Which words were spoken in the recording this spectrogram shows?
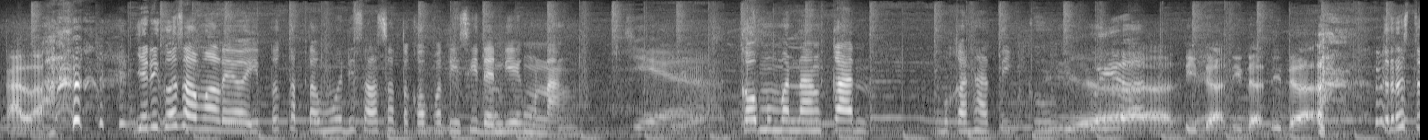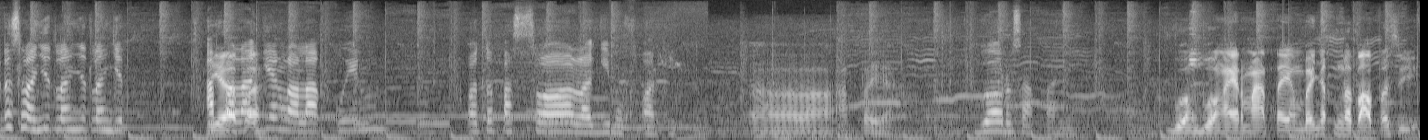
kalah. Jadi gue sama Leo itu ketemu di salah satu kompetisi dan dia yang menang. Iya. Kau memenangkan bukan hatiku. Iya, tidak, tidak, tidak. Terus terus lanjut lanjut lanjut. Iya, Apalagi yang lo lakuin waktu pas lo lagi move on itu. Eh, apa ya? Gue harus apa nih? Buang-buang air mata yang banyak nggak apa-apa sih.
